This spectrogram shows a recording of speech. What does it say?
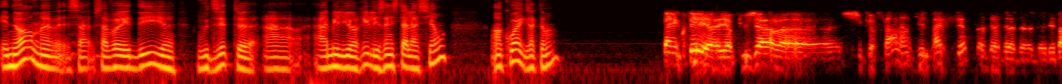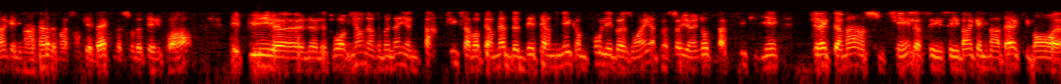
énorme. Ça, va aider, vous dites, à améliorer les installations. En quoi exactement? Ben écoutez, euh, il y a plusieurs euh, succursales, hein, qui le même site de, de- de- de- des banques alimentaires de Moisson Québec là, sur le territoire. Et puis euh, le, le 3 millions, dans un moment, il y a une partie que ça va permettre de déterminer comme faut les besoins. Après ça, il y a une autre partie qui vient directement en soutien. Là, c'est, c'est les banques alimentaires qui vont euh,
